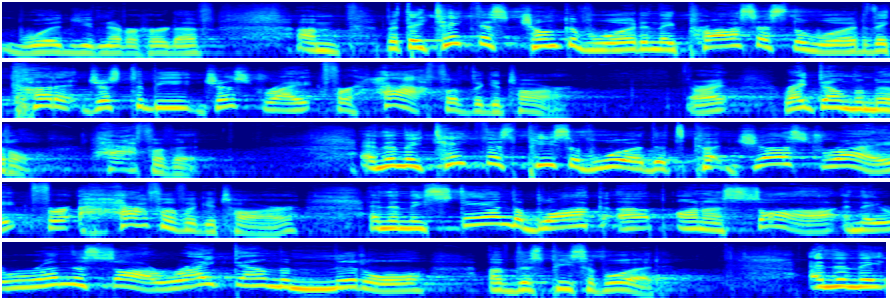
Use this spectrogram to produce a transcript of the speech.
wood you've never heard of. Um, but they take this chunk of wood and they process the wood, they cut it just to be just right for half of the guitar all right? Right down the middle, half of it. And then they take this piece of wood that's cut just right for half of a guitar, and then they stand the block up on a saw and they run the saw right down the middle of this piece of wood. And then they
